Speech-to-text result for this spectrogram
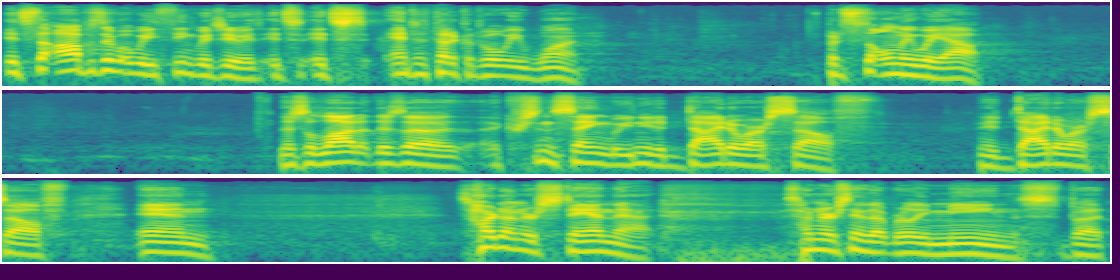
it's the opposite of what we think we do. It's, it's antithetical to what we want, but it's the only way out. There's a lot of, there's a, a Christian saying we need to die to ourselves. We need to die to ourselves. And it's hard to understand that. It's hard to understand what that really means, but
